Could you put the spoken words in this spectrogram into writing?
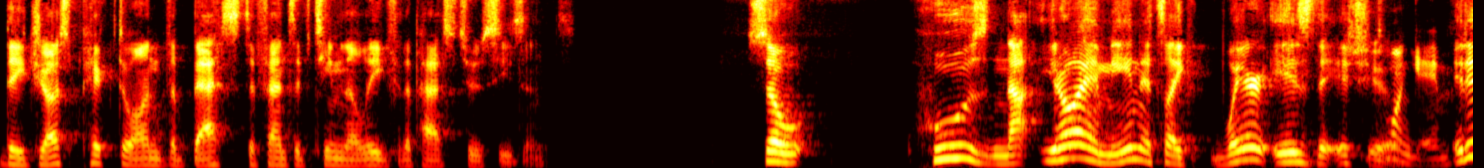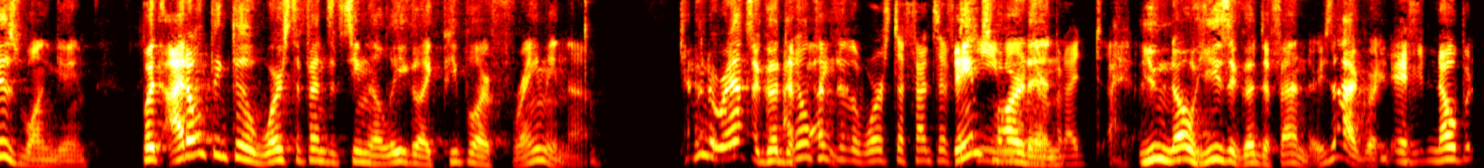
they just picked on the best defensive team in the league for the past two seasons. So who's not you know what I mean? It's like where is the issue? It's one game. It is one game. But I don't think they're the worst defensive team in the league like people are framing them. Kevin Durant's a good Defender. I don't think they're the worst defensive James team Harden- but I, I You know he's a good defender. He's not a great. if no, but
